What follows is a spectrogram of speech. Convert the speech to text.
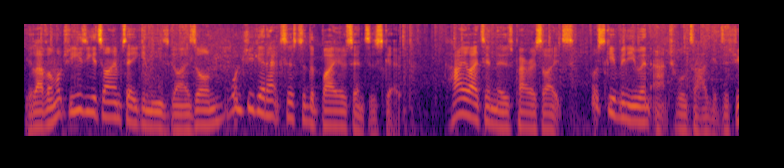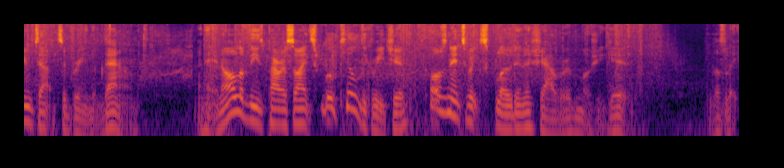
You'll have a much easier time taking these guys on once you get access to the biosensor scope, highlighting those parasites, thus giving you an actual target to shoot at to bring them down. And hitting all of these parasites will kill the creature, causing it to explode in a shower of mushy goo. Lovely.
